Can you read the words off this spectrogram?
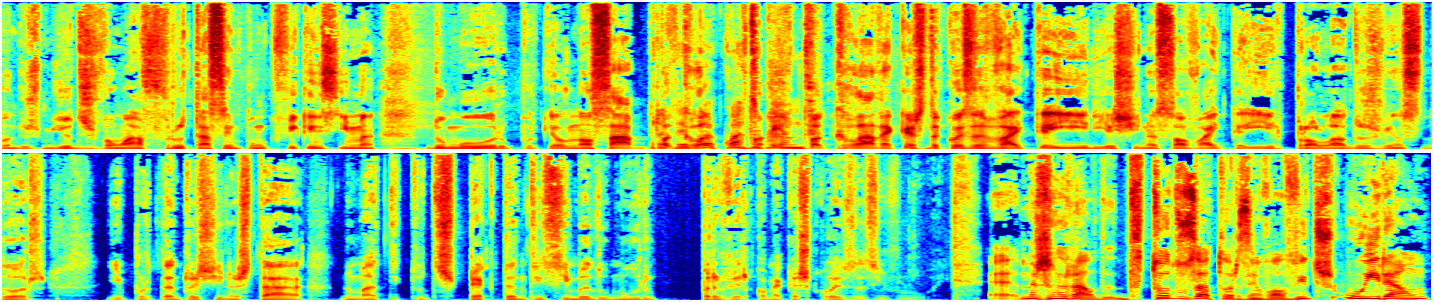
quando os miúdos vão à fruta, há sempre um que fica em cima do muro, porque ele não sabe para, para, que, para, para que lado é que esta coisa vai cair e a China só vai cair para o lado dos vencedores. E, portanto, a China está numa atitude expectante em cima do muro para ver como é que as coisas evoluem. Eh, mas, General, de todos os atores envolvidos, o Irão,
